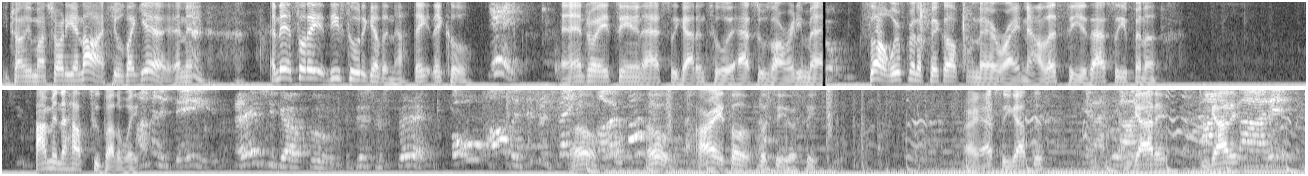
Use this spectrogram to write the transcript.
you trying to be my shorty or not?" And she was like, "Yeah." And then, and then, so they these two are together now. They they cool. Yeah. And Android 18 and Ashley got into it. Ashley was already mad. So we're finna pick up from there right now. Let's see. Is Ashley finna? I'm in the house too, by the way. I'm in a daze. And she got food. The disrespect. Oh, all the disrespect, Oh, motherfucker. oh. All right. So let's see. Let's see. All right, Ashley, you got this. Yeah, I You got it. You got I it. got it.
